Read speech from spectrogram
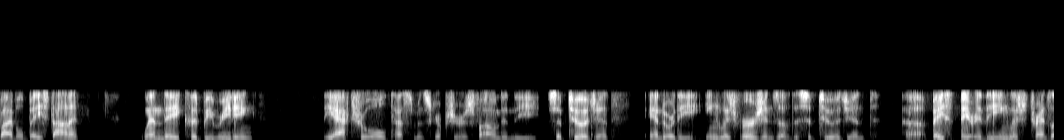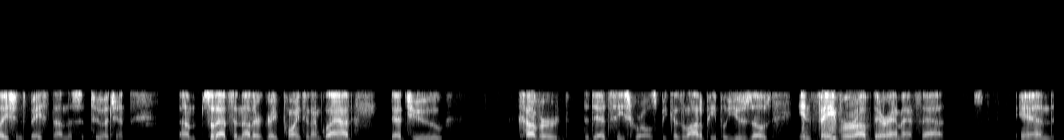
Bible based on it when they could be reading the actual Old Testament scriptures found in the Septuagint and or the English versions of the Septuagint uh, based the English translations based on the Septuagint. Um, so that's another great point, and I'm glad that you covered the Dead Sea Scrolls because a lot of people use those in favor of their MSS, and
